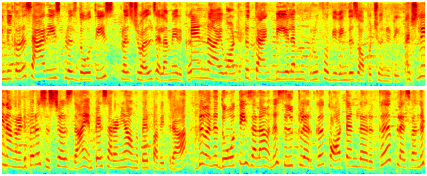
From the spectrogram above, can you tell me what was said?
எங்களுக்கு வந்து sarees plus dhotis plus jewels எல்லாமே இருக்குது and I want to thank BLM group for giving this opportunity actually நாங்கள் ரெண்டு பேரும் சிஸ்டர்ஸ் தான். என் பேர் சரண்யா அவங்க பேர் பவித்ரா. இது வந்து தோத்திஸ் எல்லாம் வந்து சில்கில் இருக்குது காட்டனில் இருக்குது ப்ளஸ் வந்து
